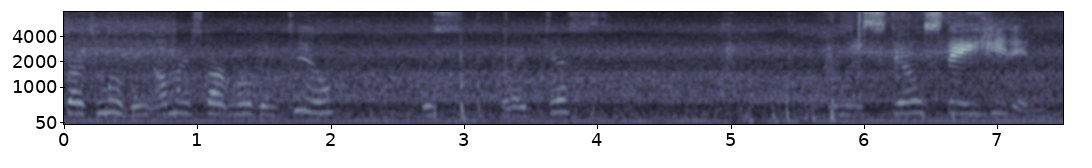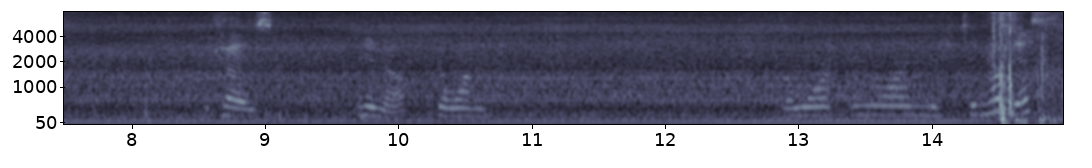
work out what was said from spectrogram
starts moving, I'm gonna start moving too. Just, but I just, I'm gonna still stay hidden because you know, don't want don't want anyone to notice.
